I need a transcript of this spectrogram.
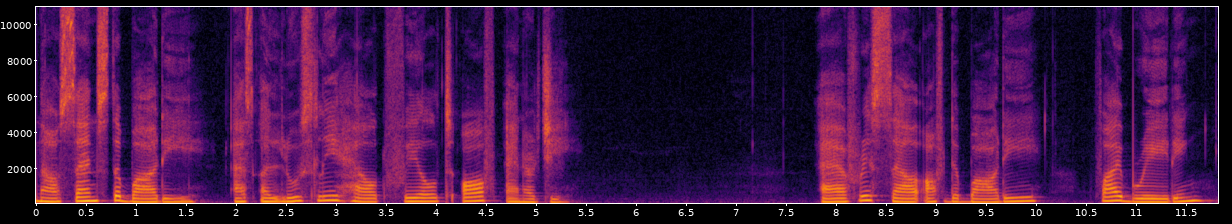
Now sense the body as a loosely held field of energy. Every cell of the body vibrating,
